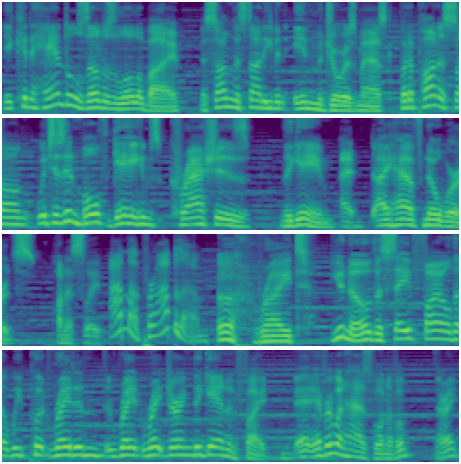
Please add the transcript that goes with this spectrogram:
it could handle Zelda's Lullaby, a song that's not even in Majora's Mask, but Epona's song, which is in both games, crashes the game. I, I have no words honestly. I'm a problem. Ugh, right. You know, the save file that we put right in right right during the Ganon fight. Everyone has one of them. All right,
